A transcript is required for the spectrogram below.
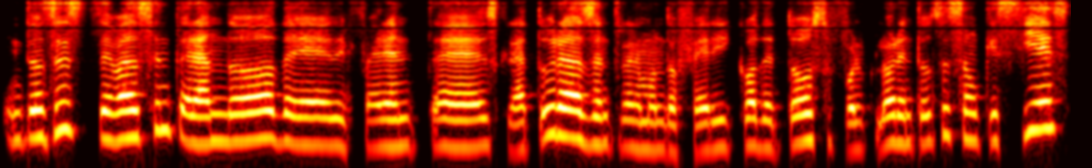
Entonces te vas enterando de diferentes criaturas dentro del mundo férico, de todo su folclore. Entonces, aunque sí es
